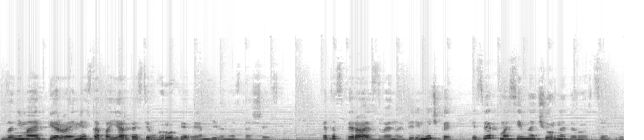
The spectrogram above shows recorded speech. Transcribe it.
занимает первое место по яркости в группе М96. Это спираль с двойной перемычкой и сверхмассивной черной дырой в центре.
